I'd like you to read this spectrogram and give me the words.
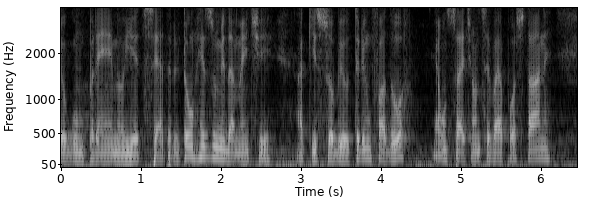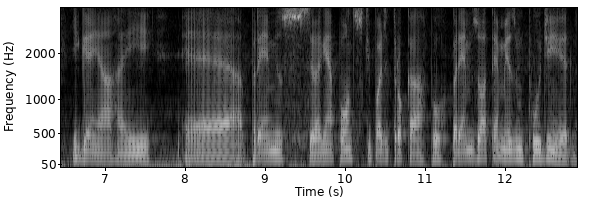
algum prêmio e etc. Então, resumidamente, aqui sobre o Triunfador, é um site onde você vai apostar, né? E ganhar aí é, prêmios, você vai ganhar pontos que pode trocar por prêmios ou até mesmo por dinheiro.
